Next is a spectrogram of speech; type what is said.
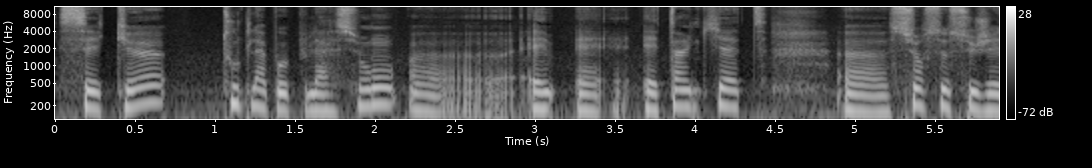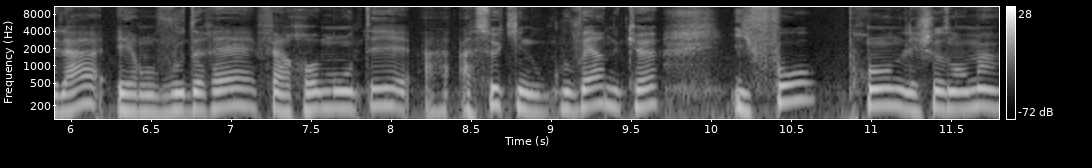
c'est que toute la population euh, est, inquiète euh, sur ce sujet-là et on voudrait faire remonter à, ceux qui nous gouvernent qu'il faut prendre les choses en main.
